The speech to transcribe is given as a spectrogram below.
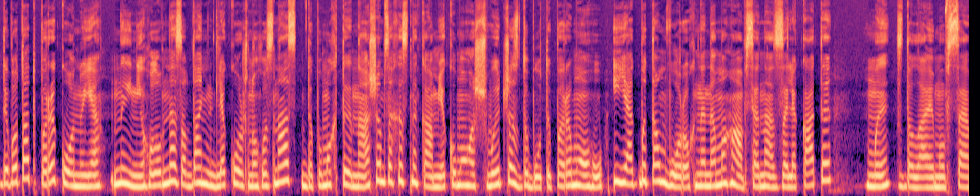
Депутат переконує, нині головне завдання для кожного з нас допомогти нашим захисникам якомога швидше здобути перемогу. І як би там ворог не намагався нас залякати, ми здолаємо все.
